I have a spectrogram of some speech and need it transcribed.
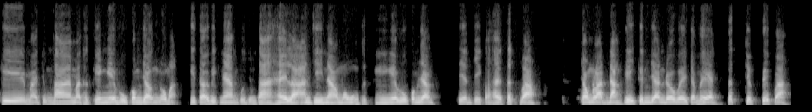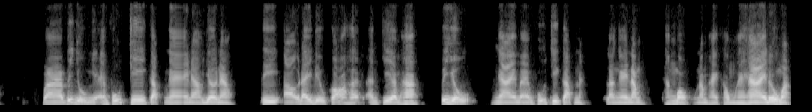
khi mà chúng ta mà thực hiện nghĩa vụ công dân, đúng không ạ? Khi tới Việt Nam của chúng ta hay là anh chị nào mà muốn thực hiện nghĩa vụ công dân thì anh chị có thể tích vào, trong là đăng ký kinh doanh gov.vn tích trực tiếp vào. Và ví dụ như em Phú truy cập ngày nào, giờ nào, thì ở đây đều có hết anh chị em ha. Ví dụ, ngày mà em Phú truy cập này là ngày 5 tháng 1 năm 2022 đúng không ạ?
